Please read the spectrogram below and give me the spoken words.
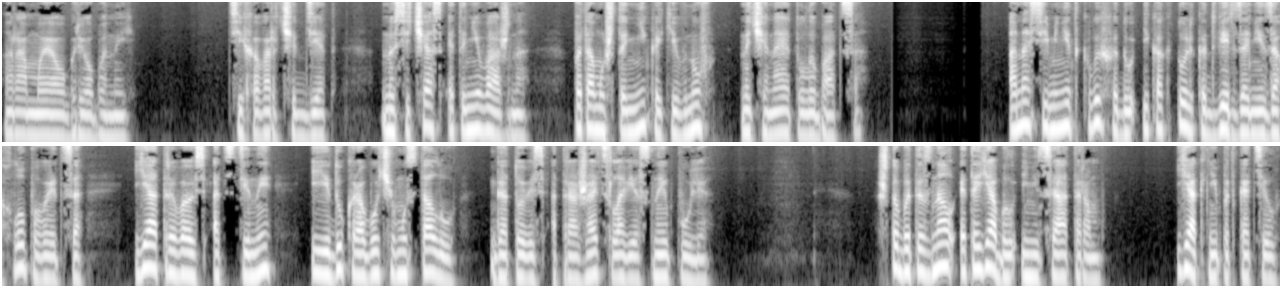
Ромео грёбаный. Тихо ворчит дед, но сейчас это не важно, потому что Ника, кивнув, начинает улыбаться. Она семенит к выходу, и как только дверь за ней захлопывается, я отрываюсь от стены и иду к рабочему столу, готовясь отражать словесные пули. Чтобы ты знал, это я был инициатором. Я к ней подкатил.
